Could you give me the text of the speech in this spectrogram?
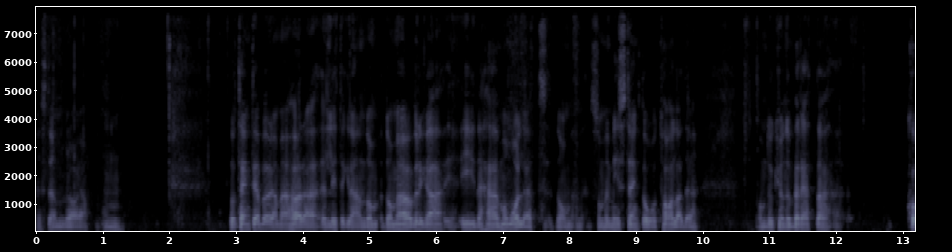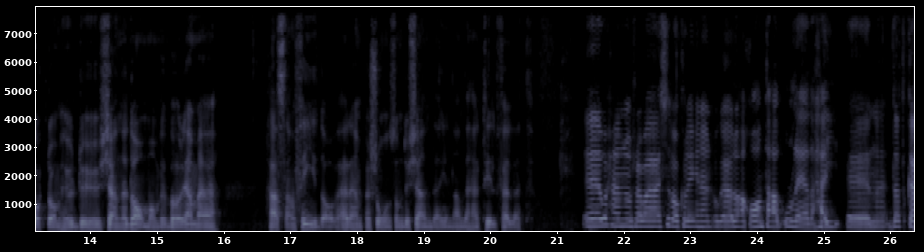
Det stämmer bra, ja. Mm. Då tänkte jag börja med att höra lite grann de, de övriga i det här målet, de som är misstänkta och åtalade. Om du kunde berätta kort om hur du känner dem. Om vi börjar med Hassan Fidov, är det en person som du kände innan det här tillfället? Eh, waxaan rabaa sidoo kale inaan ogaado aqoonta aad u leedahay dadka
